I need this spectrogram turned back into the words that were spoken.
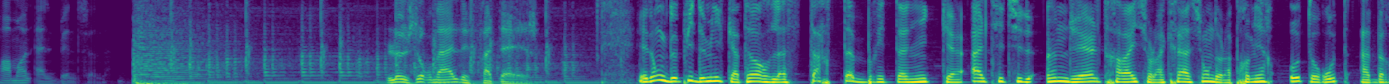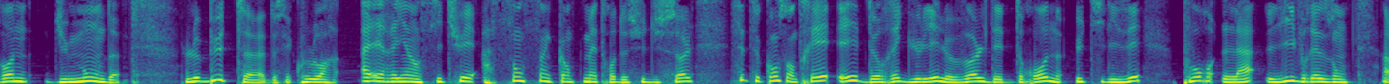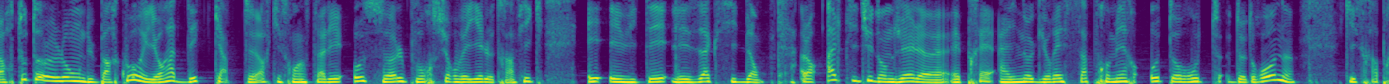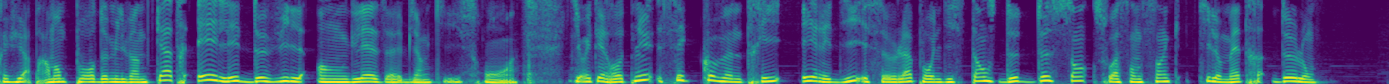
Haman and Benson. Le journal des stratèges. Et donc depuis 2014, la start-up britannique Altitude Angel travaille sur la création de la première autoroute à drone du monde. Le but de ces couloirs aériens situés à 150 mètres au-dessus du sol, c'est de se concentrer et de réguler le vol des drones utilisés pour la livraison. Alors tout au long du parcours, il y aura des capteurs qui seront installés au sol pour surveiller le trafic et éviter les accidents. Alors Altitude Angel euh, est prêt à inaugurer sa première autoroute de drones qui sera prévue apparemment pour 2024 et les deux villes anglaises eh bien qui seront euh, qui ont été retenues, c'est Coventry et Ready et cela pour une distance de 265 km de long.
